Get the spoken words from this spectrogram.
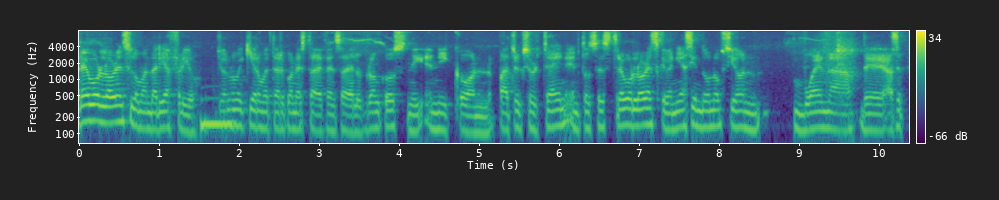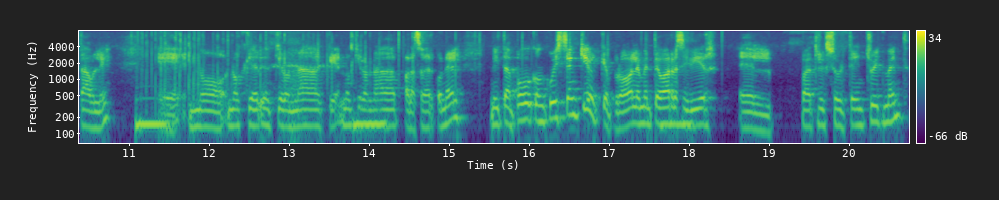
Trevor Lawrence lo mandaría frío. Yo no me quiero meter con esta defensa de los Broncos ni, ni con Patrick Surtain. Entonces, Trevor Lawrence, que venía siendo una opción buena, de aceptable, eh, no, no quiero, quiero, nada que no quiero nada para saber con él, ni tampoco con Christian Kirk, que probablemente va a recibir el Patrick Surtain treatment.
